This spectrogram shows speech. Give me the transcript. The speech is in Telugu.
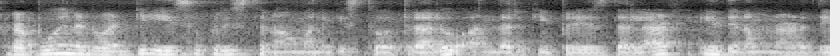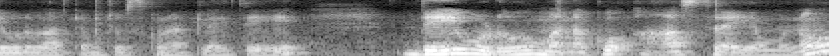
ప్రభు అయినటువంటి యేసుక్రీస్తు నామానికి స్తోత్రాలు. అందరికీ ప్రేజ్ దలాడ్ ఈ దినం నాడు దేవుడు వాక్యం చూసుకున్నట్లయితే దేవుడు మనకు ఆశ్రయమును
